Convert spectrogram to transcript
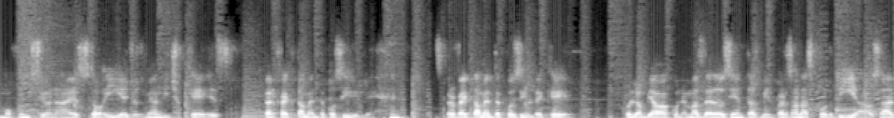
cómo funciona esto, y ellos me han dicho que es perfectamente posible. es perfectamente posible que Colombia vacune más de 200 mil personas por día. O sea,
